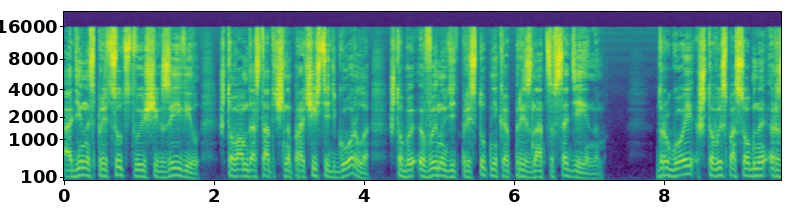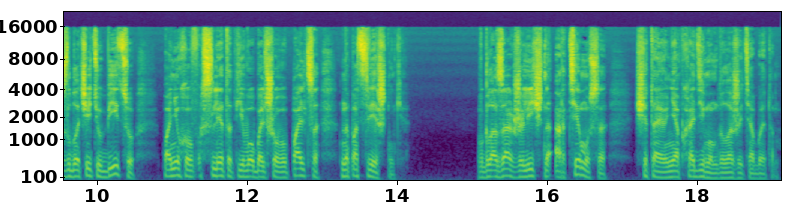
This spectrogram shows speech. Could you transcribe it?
Один из присутствующих заявил, что вам достаточно прочистить горло, чтобы вынудить преступника признаться в содеянном. Другой, что вы способны разоблачить убийцу, понюхав след от его большого пальца на подсвечнике. В глазах же лично Артемуса считаю необходимым доложить об этом.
